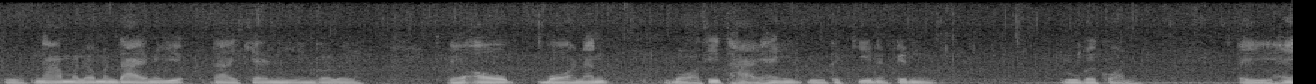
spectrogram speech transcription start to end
สูบน้ำมาแล้วมันได้ไม่เยอะได้แค่นี้เองก็เลย เดี๋ยวเอาบ่อนั้นบ่อที่ถ่ายให้ดูตะกี้เนี่ยเป็น ดูไปก่อน ไอให้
